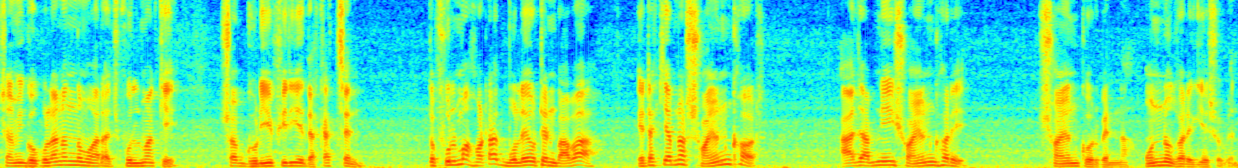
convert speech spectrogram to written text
স্বামী গোকুলানন্দ মহারাজ ফুলমাকে সব ঘুরিয়ে ফিরিয়ে দেখাচ্ছেন। তো ফুলমা হঠাৎ বলে ওঠেন, বাবা এটা কি আপনার শয়নঘর আজ আপনি এই শয়নঘরে শয়ন করবেন না, অন্য ঘরে গিয়ে শোবেন।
